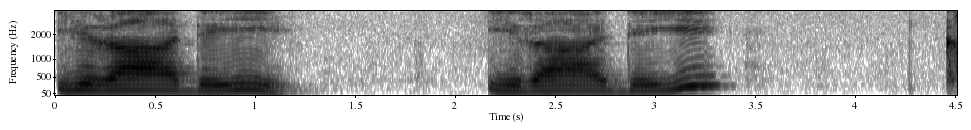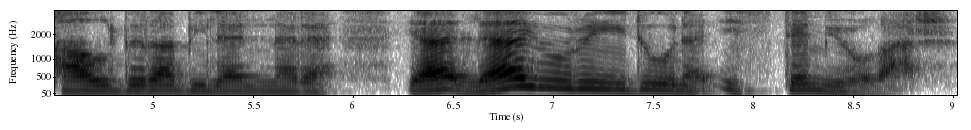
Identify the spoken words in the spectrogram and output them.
İradeyi, iradeyi kaldırabilenlere ya la yuridune istemiyorlar.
